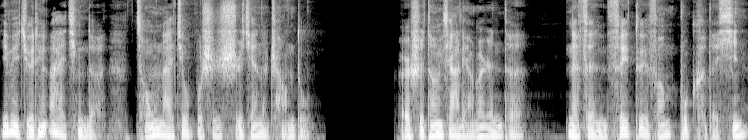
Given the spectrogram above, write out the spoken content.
因为决定爱情的从来就不是时间的长度，而是当下两个人的那份非对方不可的心。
